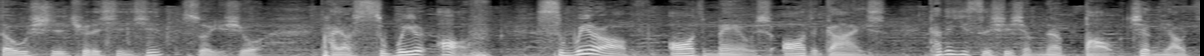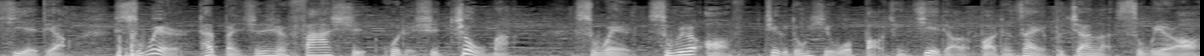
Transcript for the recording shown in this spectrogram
都失去了信心，所以说她要 swear off，swear off all the males, all the guys。他的意思是什么呢？保证要戒掉。swear 它本身是发誓或者是咒骂。swear swear off 这个东西我保证戒掉了，保证再也不沾了。swear off。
